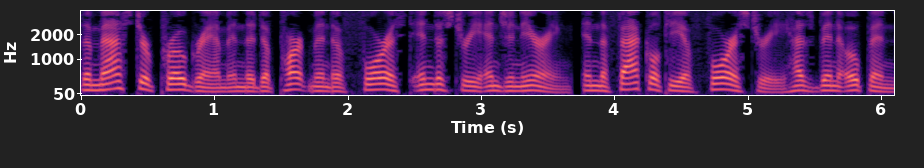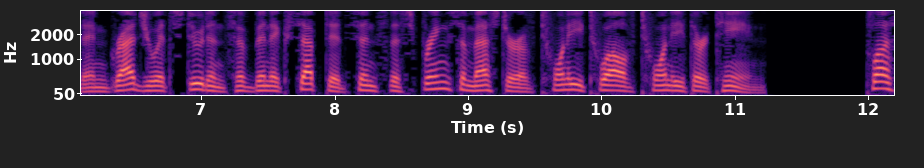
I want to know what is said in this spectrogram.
The master program in the Department of Forest Industry Engineering, in the Faculty of Forestry has been opened and graduate students have been accepted since the spring semester of 2012-2013. Plus,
